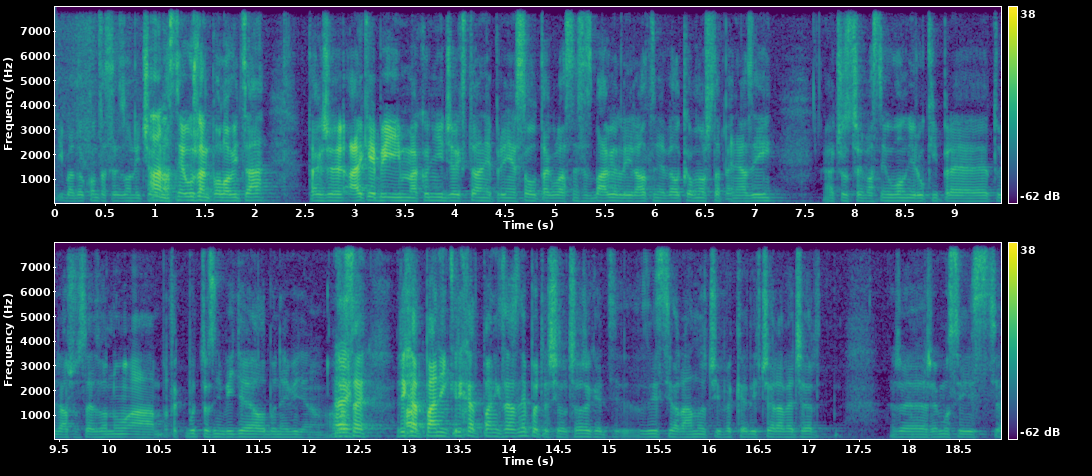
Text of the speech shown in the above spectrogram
iba do konca sezóny, čo je vlastne už len polovica. Takže aj keby im ako nič extra neprinesol, tak vlastne sa zbavili relatívne veľkého množstva peňazí čo sa vlastne uvoľní ruky pre tú ďalšiu sezónu a tak buď to z ním vidie, alebo nevidie. No. A zase Richard, a... Panik, Richard Panik sa nepotešil, čo, že keď zistil ráno, či kedy včera večer, že, že musí ísť e,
